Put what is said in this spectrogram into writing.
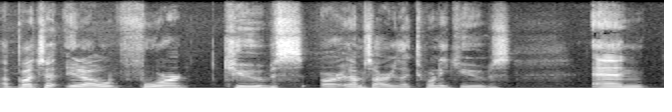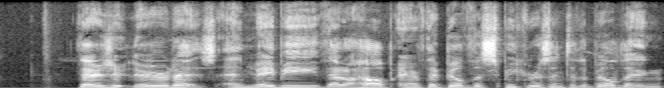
a bunch of you know four cubes, or I'm sorry, like twenty cubes, and there's there it is. And maybe that'll help. And if they build the speakers into the building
